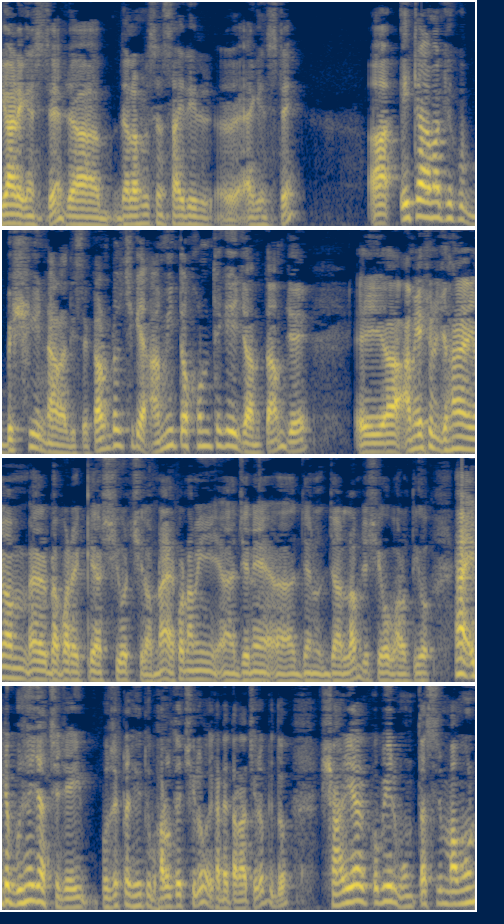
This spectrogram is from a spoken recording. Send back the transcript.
ইয়ার এগেনস্টে যা দেলার হোসেন সাইদির এগেনস্টে এটা আমাকে খুব বেশি নাড়া দিছে। কারণটা হচ্ছে কি, আমি তখন থেকেই জানতাম যে, এই আমি অ্যাকচুয়ালি ইমাম এর ব্যাপারে ক্লিয়ার শিওর ছিলাম না। এখন আমি জেনে জানলাম যে সেও ভারতীয়। হ্যাঁ এটা বোঝাই যাচ্ছে যে এই প্রজেক্টটা যেহেতু ভারতে ছিল, এখানে তারা ছিল, কিন্তু শাহরিয়ার কবির, মুন্তাসির মামুন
